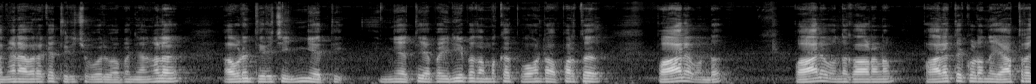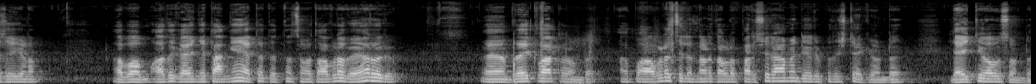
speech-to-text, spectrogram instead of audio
അങ്ങനെ അവരൊക്കെ തിരിച്ചു പോരും അപ്പം ഞങ്ങൾ അവിടെ തിരിച്ച് ഇങ്ങെത്തി. ഇങ്ങെത്തി. അപ്പോൾ ഇനിയിപ്പോൾ നമുക്ക് പോകേണ്ട അപ്പുറത്ത് പാലമുണ്ട്. പാലം ഒന്ന് കാണണം. പാലത്തിൽ കൂടെ ഒന്ന് യാത്ര ചെയ്യണം. അപ്പം അത് കഴിഞ്ഞിട്ട് അങ്ങേ അറ്റത്തെത്തുന്ന സമയത്ത് അവിടെ വേറൊരു ബ്രേക്ക് വാട്ടർ ഉണ്ട് അപ്പോൾ അവിടെ ചെല്ലുന്നിടത്ത് അവിടെ പരശുരാമന്റെ ഒരു പ്രതിഷ്ഠയൊക്കെ ഉണ്ട്. ലൈറ്റ് ഹൗസ് ഉണ്ട്.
